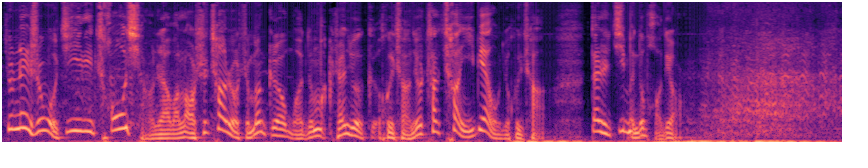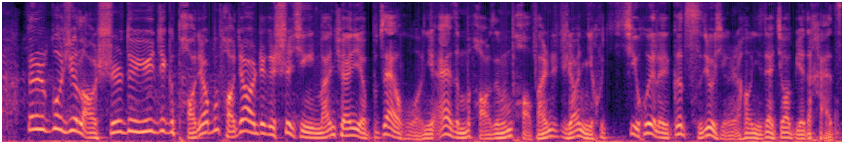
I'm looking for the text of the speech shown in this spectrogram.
就那时候我记忆力超强，知道吧？老师唱首什么歌，我都马上就会唱，就是他唱一遍我就会唱，但是基本都跑调。但是过去老师对于这个跑调不跑调这个事情完全也不在乎，你爱怎么跑怎么跑，反正只要你会记会了歌词就行，然后你再教别的孩子。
